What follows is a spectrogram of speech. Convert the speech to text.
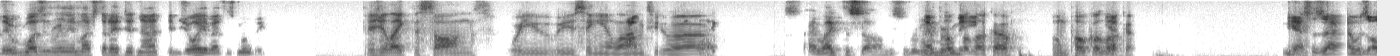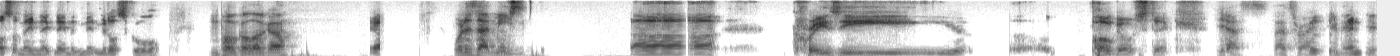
there wasn't really much that I did not enjoy about this movie. Did you like the songs? Were you were you singing along to uh like- I like the songs. Remember Un me? Poco Loco? Un Poco Yeah. Loco? Yes, as I was also my nickname in, in middle school. Un Poco Loco? Yeah. What does that mean? Uh, crazy uh, pogo stick. Yes, that's right. Your, your,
